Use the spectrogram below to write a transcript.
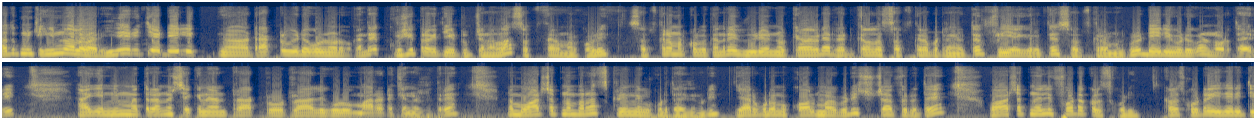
ಅದಕ್ಕೆ ಮುಂಚೆ ಇನ್ನೂ ಹಲವಾರು, ಇದೇ ರೀತಿಯ ಡೈಲಿ ಟ್ರಾಕ್ಟರ್ ವಿಡಿಯೋಗಳು ನೋಡ್ಬೇಕಂದ್ರೆ ಕೃಷಿ ಪ್ರಗತಿ ಯೂಟ್ಯೂಬ್ ಚಾನಲ್ನ ಸಬ್ಸ್ಕ್ರೈಬ್ ಮಾಡ್ಕೊಳ್ಳಿ. ಸಬ್ಸ್ಕ್ರೈಬ್ ಮಾಡ್ಕೊಳ್ಬೇಕಂದ್ರೆ ವಿಡಿಯೋ ಕೆಳಗಡೆ ರೆಡ್ ಕಲರ್ ಸಬ್ಸ್ಕ್ರೈಬ್ ಬಟನ್ ಇರುತ್ತೆ ಫ್ರೀ ಆಗಿರುತ್ತೆ ಸಬ್ಸ್ಕ್ರೈಬ್ ಮಾಡ್ಕೊಳ್ಳಿ. ಡೈಲಿ ವಿಡಿಯೋಗಳು ನೋಡ್ತಾ ಇರಿ. ಹಾಗೆ ನಿಮ್ಮ ಹತ್ರನೂ ಸೆಕೆಂಡ್ ಹ್ಯಾಂಡ್ ಟ್ರಾಕ್ಟರ್ ಟ್ರಾಲಿಗಳು, ಮಾರಾಟಕ್ಕೆ ಏನಾರಿದ್ರೆ ನಮ್ಮ ವಾಟ್ಸಪ್ ನಂಬರ್ನ ಸ್ಕ್ರೀನಲ್ಲಿ ಕೊಡ್ತಾ ಇದ್ದೀನಿ ನೋಡಿ. ಯಾರು ಕೂಡ ಕಾಲ್ ಮಾಡಬೇಡಿ ಸ್ವಿಚ್ ಆಫ್ ಇರುತ್ತೆ. ವಾಟ್ಸಪ್ನಲ್ಲಿ ಫೋಟೋ ಕಳಿಸ್ಕೊಡಿ. ಕಳಿಸ್ಕೊಟ್ರೆ ಇದೇ ರೀತಿ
